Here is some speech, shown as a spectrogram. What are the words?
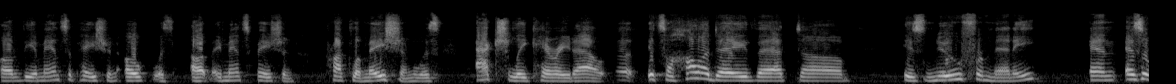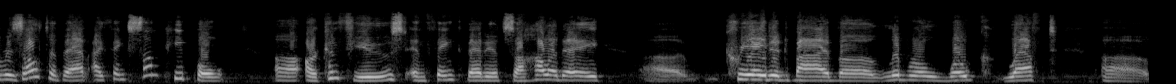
of the Emancipation Oak was uh, Emancipation Proclamation was actually carried out. Uh, it's a holiday that uh, is new for many, and as a result of that, I think some people uh, are confused and think that it's a holiday uh, created by the liberal woke left, uh,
